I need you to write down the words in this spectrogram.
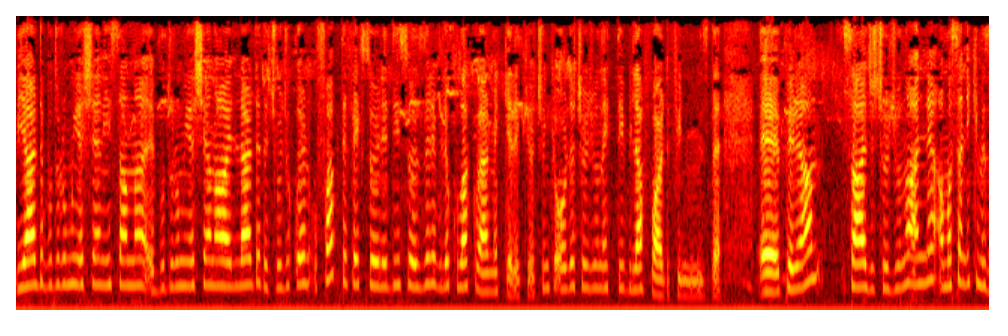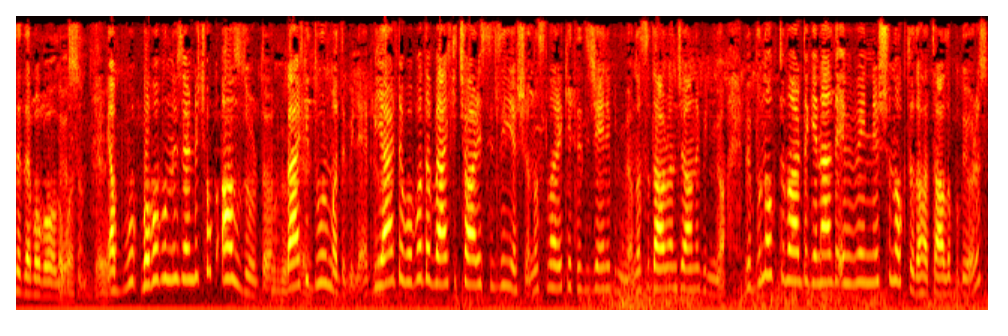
Bir yerde bu durumu yaşayan insanlar, e, bu durumu yaşayan ailelerde de çocukların ufak tefek söylediği sözlere bile kulak vermek gerekiyor. Çünkü orada çocuğun ettiği bir laf vardı filmimizde. Ee, Perihan sadece çocuğuna anne ama sen ikimize de baba oluyorsun. Babasın, evet. Ya bu baba bunun üzerinde çok az durdu. Durdu, belki evet. durmadı bile. Bir yerde baba da belki çaresizliği yaşıyor. Nasıl hareket edeceğini bilmiyor. Nasıl davranacağını bilmiyor. Ve bu noktalarda genelde ebeveynleri şu noktada hatalı buluyoruz.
